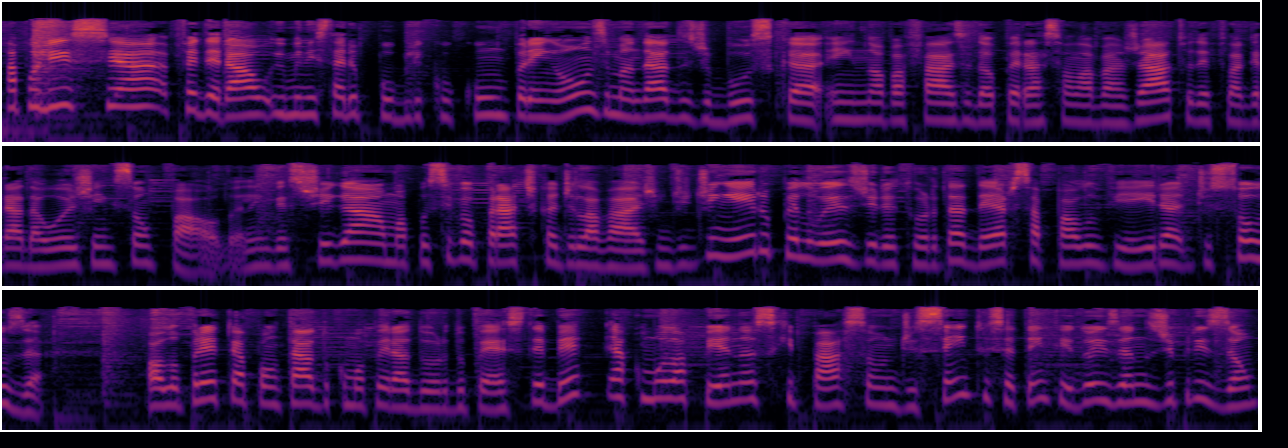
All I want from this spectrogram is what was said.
A Polícia Federal e o Ministério Público cumprem 11 mandados de busca em nova fase da Operação Lava Jato, deflagrada hoje em São Paulo. Ela investiga uma possível prática de lavagem de dinheiro pelo ex-diretor da DERSA, Paulo Vieira de Souza. Paulo Preto é apontado como operador do PSDB e acumula penas que passam de 172 anos de prisão.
